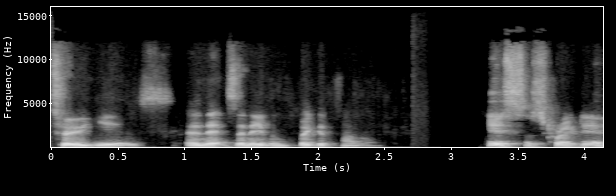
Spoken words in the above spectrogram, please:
two years. And that's an even bigger tunnel. Yes, that's correct. Yeah.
